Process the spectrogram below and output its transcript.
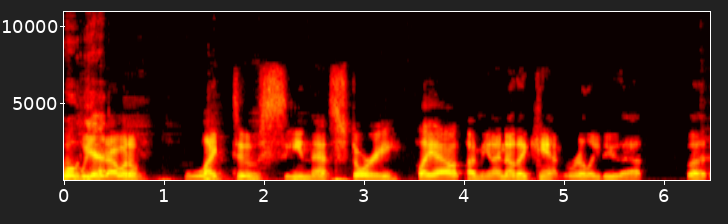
well, weird. yeah. I would have liked to have seen that story play out. I mean, I know they can't really do that, but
